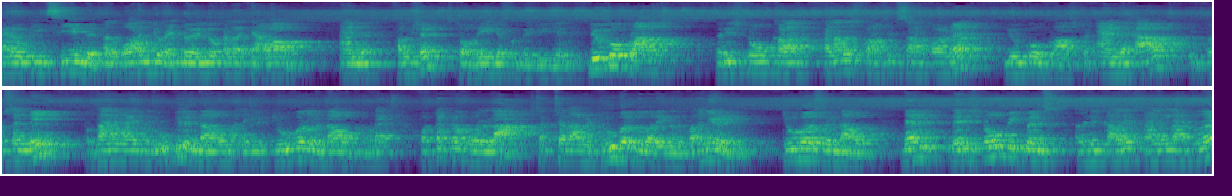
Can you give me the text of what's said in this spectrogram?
കരോട്ടീൻ സി ഉണ്ട്. അത് ഓറഞ്ചോ റെഡോ യെല്ലോ കളറൊക്കെ ആവാം. And function storage of material is no color. Colorless plastics are called leucoplast and have it present in പ്രധാനമായിട്ട് റൂട്ടിൽ ഉണ്ടാവും അല്ലെങ്കിൽ ട്യൂബറിൽ ഉണ്ടാവും നമ്മുടെ പൊട്ടറ്റോ പോലുള്ള സ്ട്രക്ചറാണ് ട്യൂബർ എന്ന് പറയുന്നത്. പറഞ്ഞു കഴിഞ്ഞു. ട്യൂബേഴ്സ് ഉണ്ടാവും ദെൻ ഇസ് നോ പിഗ്മെന്റ്സ് അതിന് കളർ കളറില്ലാത്തത്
